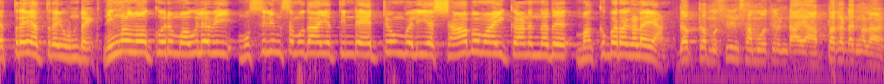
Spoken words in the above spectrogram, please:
എത്രയെത്രയുണ്ട്. നിങ്ങൾ നോക്കൊരു മൗലവി മുസ്ലിം സമുദായത്തിന്റെ ഏറ്റവും വലിയ ശാപമായി കാണുന്നത് മക്ബറകളെയാണ്. ഇതൊക്കെ മുസ്ലിം സമൂഹത്തിലുണ്ടായ അപകടങ്ങളാണ്.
